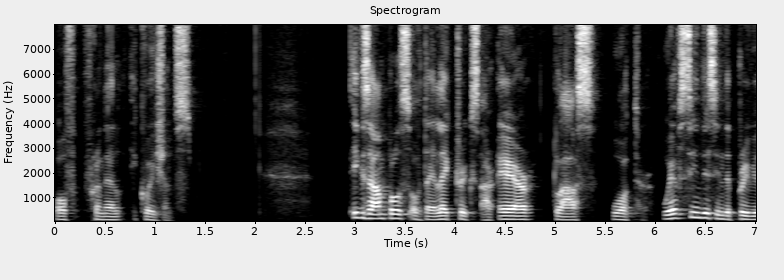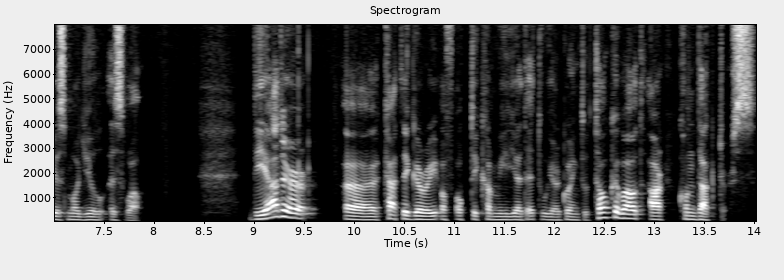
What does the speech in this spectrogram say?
of Fresnel equations. Examples of dielectrics are air, glass, water. We have seen this in the previous module as well. The other uh, category of optical media that we are going to talk about are conductors.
